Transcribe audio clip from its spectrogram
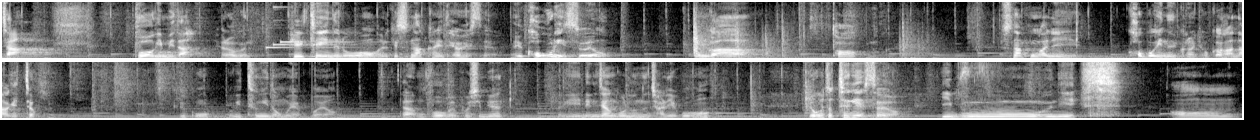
자 부엌입니다 여러분. 빌트인으로 이렇게 수납칸이 되어 있어요. 여기 거울이 있어요. 뭔가 더 수납 공간이 커 보이는 그런 효과가 나겠죠? 그리고 여기 등이 너무 예뻐요. 다음 부엌을 보시면 여기 냉장고를 놓는 자리고 이것도 특이했어요. 이 문이 어,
